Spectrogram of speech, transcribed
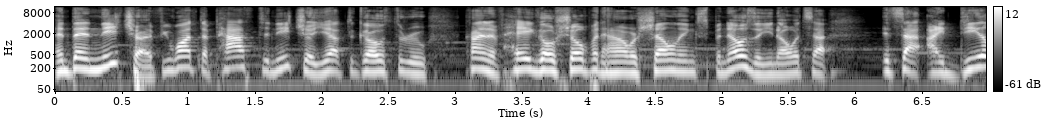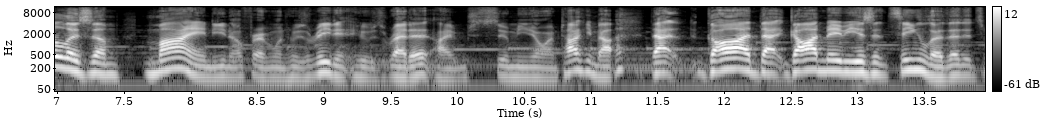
and then Nietzsche. If you want the path to Nietzsche, you have to go through kind of Hegel, Schopenhauer, Schelling, Spinoza. You know, it's that it's that idealism mind, you know, for everyone who's reading, who's read it, I'm assuming you know what I'm talking about. That God, that God maybe isn't singular, that it's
